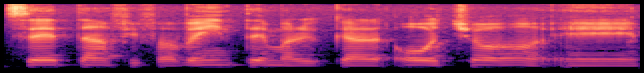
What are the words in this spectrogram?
Z, FIFA 20, Mario Kart 8, eh,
